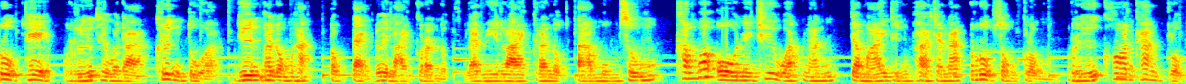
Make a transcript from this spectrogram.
รูปเทพหรือเทวดาครึ่งตัว ยืนพนมหัดตกแต่งด้วยลายกระหนก และมีลายกระหนกตามมุมซุ้มคำว่าโอในชื่อวัดนั้นจะหมายถึงภาชนะรูปทรงกลม หรือค่อนข้างกลม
